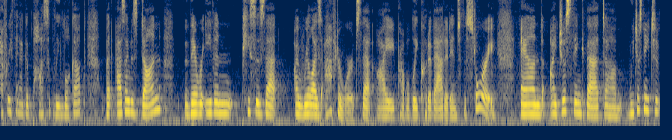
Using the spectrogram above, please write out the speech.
everything I could possibly look up, but as I was done, there were even pieces that I realized afterwards that I probably could have added into the story. And I just think that um, we just need to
